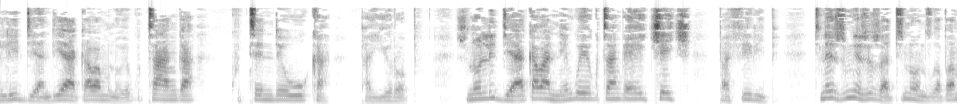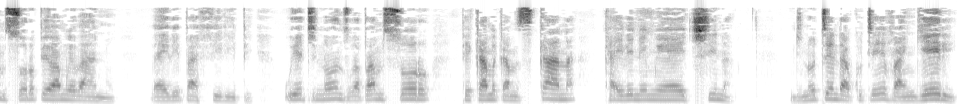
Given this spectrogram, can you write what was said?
lydia ndiye akava munhu wekutanga kutendeuka paeurope. Zvino lydia akava nhengo yekutanga yechechi pafiripi tine zvimwezve zvatinonzwa pamusoro pevamwe vanhu vaive pafiripi uye tinonzwa pamusoro pekamwe kamusikana kaive nemweya yetsvina. Ndinotenda kuti evhangeri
